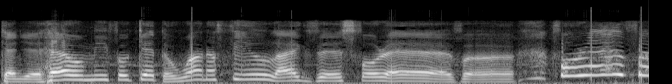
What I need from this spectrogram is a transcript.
Can you help me forget the one I feel like this forever? Forever!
